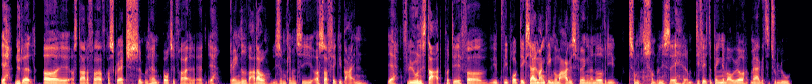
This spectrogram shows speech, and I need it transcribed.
ja, nyt alt, og, øh, og starter fra, fra scratch simpelthen, bortset fra, at, at ja, brandet var der jo, ligesom kan man sige. Og så fik vi bare en ja, flyvende start på det, for vi, vi brugte ikke særlig mange penge på markedsføring eller noget, fordi som, som du lige sagde, de fleste pengene var øremærket til Toulouse.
